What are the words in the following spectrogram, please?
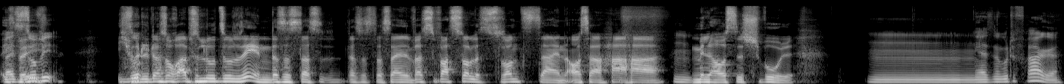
Ich, Weißt wür- so ich, wie, ich würde das auch absolut so sehen. Das ist das, das ist das sein. Was, was soll es sonst sein, außer haha, Hm. Millhaus ist schwul. hm, ja, ist eine gute Frage.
